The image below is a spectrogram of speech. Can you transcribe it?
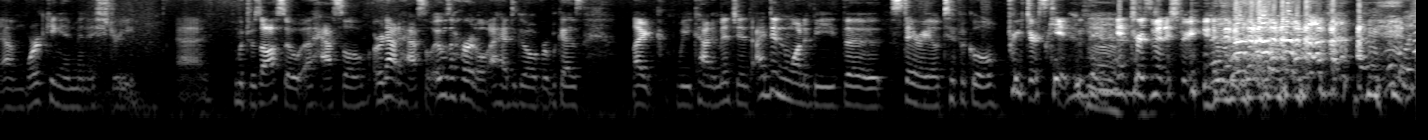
um, working in ministry, uh, which was also a hassle, or not a hassle, it was a hurdle I had to go over because, like we kind of mentioned, I didn't want to be the stereotypical preacher's kid who then enters ministry. Look what you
